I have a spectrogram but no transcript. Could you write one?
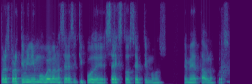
pero espero que mínimo vuelvan a ser ese equipo de sextos, séptimos, de media tabla, pues.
